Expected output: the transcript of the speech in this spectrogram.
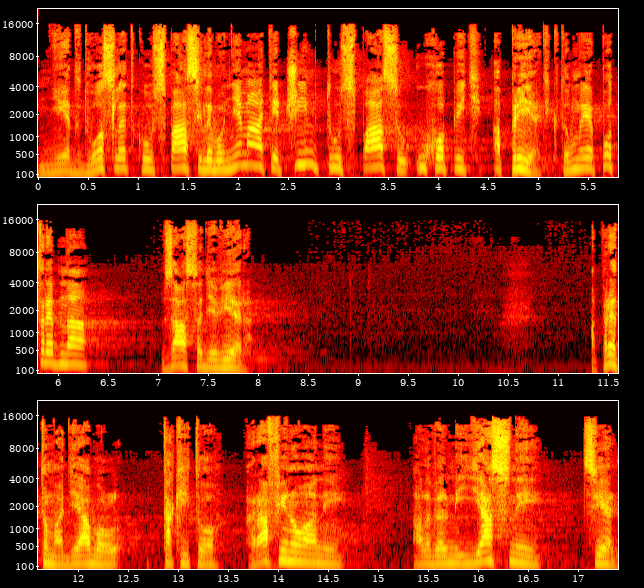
nie je dôsledku spásy, lebo nemáte čím tú spásu uchopiť a prijať. K tomu je potrebná v zásade viera. A preto má diabol takýto rafinovaný, ale veľmi jasný cieľ.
